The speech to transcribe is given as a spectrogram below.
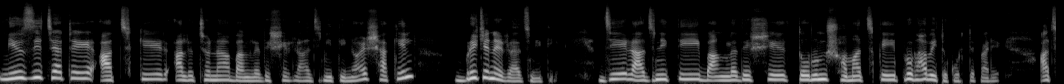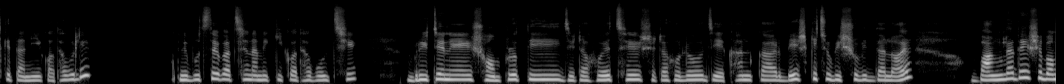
নিউজি চ্যাটে আজকের আলোচনা বাংলাদেশের রাজনীতি নয়, শাকিল ব্রিটেনের রাজনীতি। যে রাজনীতি বাংলাদেশের তরুণ সমাজকে প্রভাবিত করতে পারে। আজকে তা নিয়ে কথা বলি। আপনি বুঝতে পারছেন আমি কি কথা বলছি। ব্রিটেনে সম্প্রতি যেটা হয়েছে সেটা হলো যে এখানকার বেশ কিছু বিশ্ববিদ্যালয় বাংলাদেশ এবং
